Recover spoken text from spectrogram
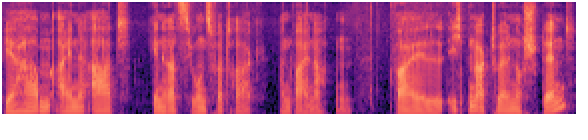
wir haben eine Art Generationsvertrag an Weihnachten, weil ich bin aktuell noch Student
